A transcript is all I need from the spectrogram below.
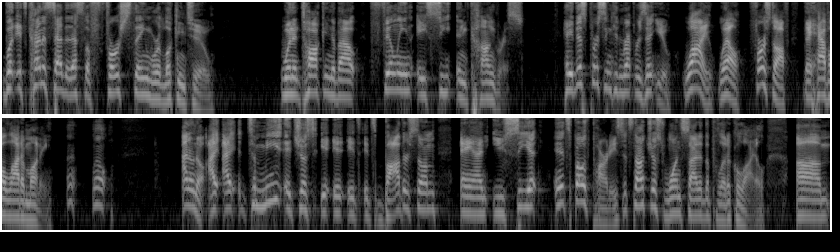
But it's kind of sad that that's the first thing we're looking to when in talking about filling a seat in Congress. Hey, this person can represent you. Why? Well, first off, they have a lot of money. Uh, well, I don't know. I, I to me, it just it, it, it's bothersome, and you see it. And it's both parties. It's not just one side of the political aisle. Um,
